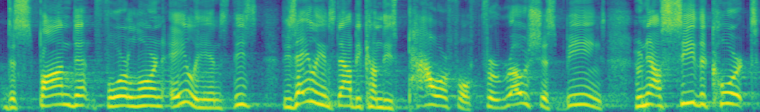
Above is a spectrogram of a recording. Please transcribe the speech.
despondent, forlorn aliens. These, these aliens now become these powerful, ferocious beings who now see the court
